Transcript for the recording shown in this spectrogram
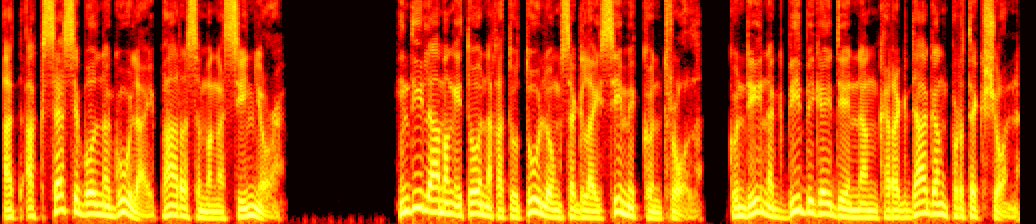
at accessible na gulay para sa mga senior. Hindi lamang ito nakatutulong sa glycemic control, kundi nagbibigay din ng karagdagang proteksyon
